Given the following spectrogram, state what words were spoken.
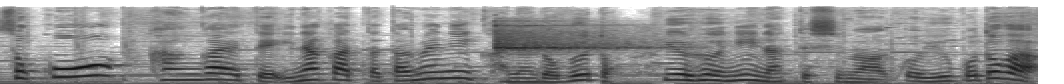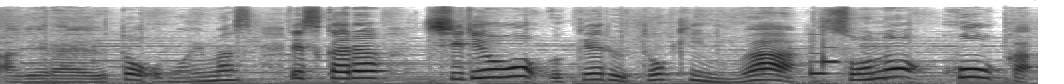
そこを考えていなかったために金ドブというふうになってしまう。ということが挙げられると思います。ですから治療を受ける時にはその効果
